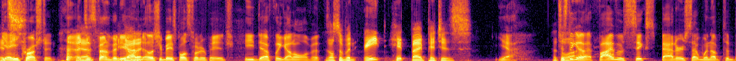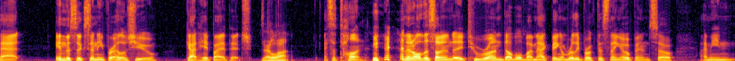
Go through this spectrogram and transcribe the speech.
yeah, he crushed it. I Yeah. just found video on it? LSU Baseball's Twitter page. He definitely got all of it. There's also been eight hit by pitches. Yeah. That's just think of that. Five of six batters that went up to bat in the sixth inning for LSU got hit by a pitch. Is that a lot? It's a ton. and then all of a sudden, a two run double by Mac Bingham really broke this thing open. So, I mean,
